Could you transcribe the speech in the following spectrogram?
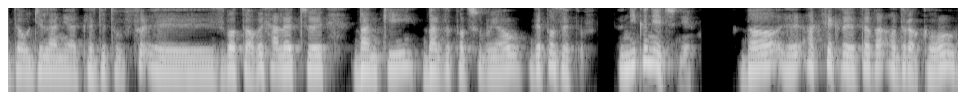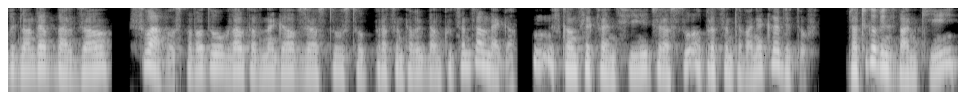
do udzielania kredytów y, złotowych, ale czy banki bardzo potrzebują depozytów? No niekoniecznie, bo y, akcja kredytowa od roku wygląda bardzo słabo z powodu gwałtownego wzrostu stóp procentowych banku centralnego, w konsekwencji wzrostu oprocentowania kredytów. Dlaczego więc banki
